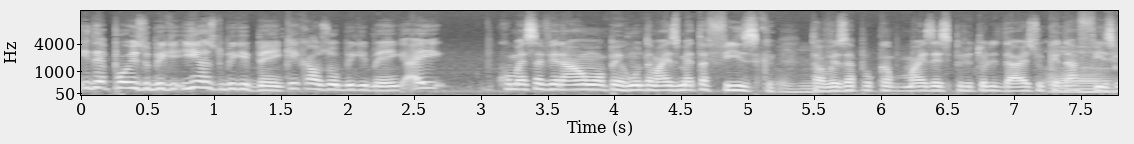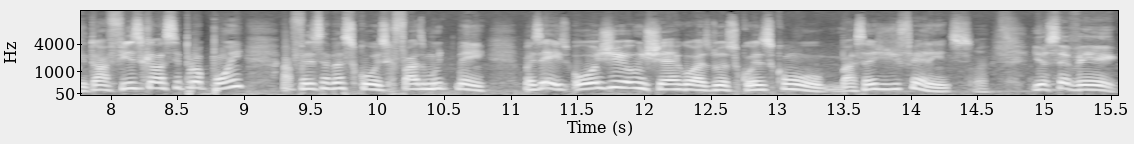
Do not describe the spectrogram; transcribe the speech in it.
e- depois do Big. E antes do Big Bang? O que causou o Big Bang? Aí começa a virar uma pergunta mais metafísica. Talvez é pro campo mais da espiritualidade do que da Ah. física. Então a física ela se propõe a fazer certas coisas, que faz muito bem. Mas é isso. Hoje eu enxergo as duas coisas como bastante diferentes. E você vê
